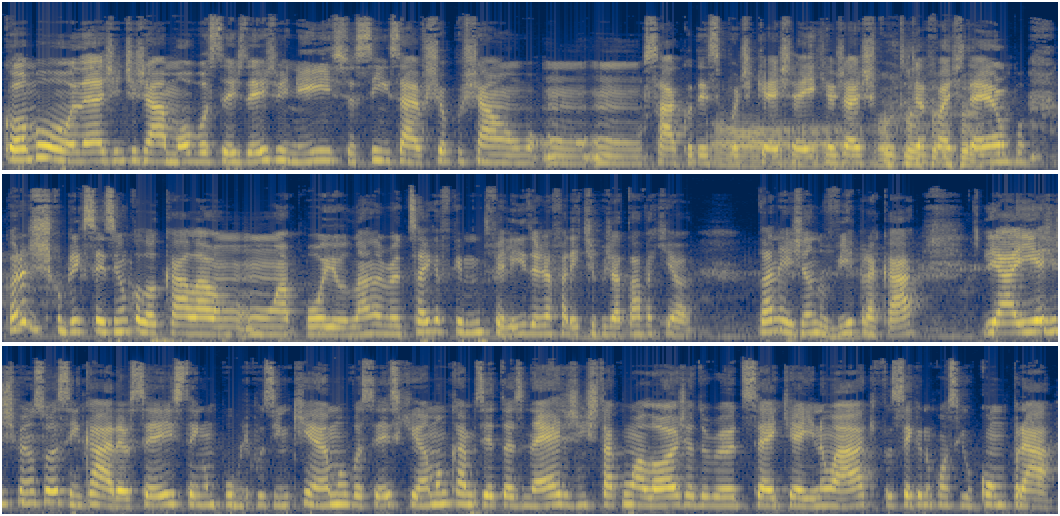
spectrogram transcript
Como, né, a gente já amou vocês desde o início, assim, sabe? Deixa eu puxar um, um- um saco desse podcast aí que eu já escuto já faz tempo. Quando eu descobri que vocês iam colocar lá um, um apoio lá na Roadside, eu fiquei muito feliz. Eu já falei, tipo, já tava aqui, ó, planejando vir pra cá. E aí a gente pensou assim, cara, vocês têm um públicozinho que amam, vocês que amam camisetas nerd, a gente tá com a loja do Roadsec aí no ar, que você que não conseguiu comprar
